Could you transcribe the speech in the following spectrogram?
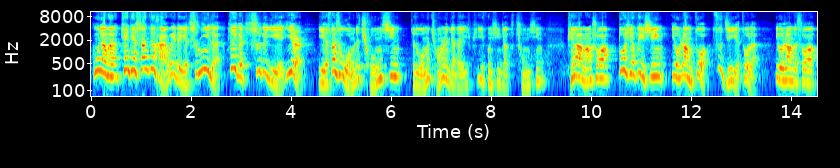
姑娘们天天山珍海味的也吃腻了，这个吃个野叶儿也算是我们的穷心，就是我们穷人家的一一份心叫穷心。平儿忙说：“多谢费心，又让座，自己也做了，又让着说：‘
